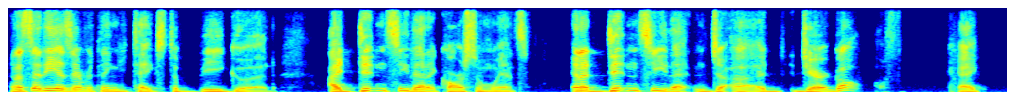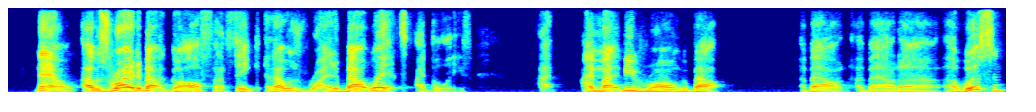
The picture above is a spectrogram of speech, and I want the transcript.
and I said he has everything he takes to be good. I didn't see that at Carson Wentz, and I didn't see that in uh, Jared Goff. Okay. Now I was right about Goff, I think, and I was right about Wentz, I believe. I, I might be wrong about about about uh, uh, Wilson,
